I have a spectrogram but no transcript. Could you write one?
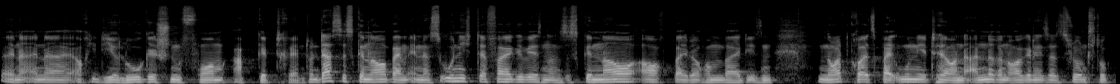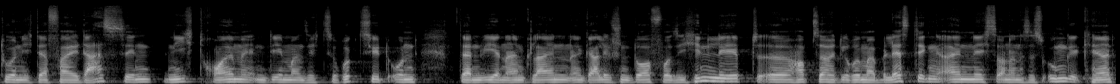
in einer auch ideologischen Form abgetrennt. Und das ist genau beim NSU nicht der Fall gewesen. Es ist genau auch bei darum bei diesen Nordkreuz, bei UNITER und anderen Organisationsstrukturen nicht der Fall. Das sind nicht Räume, in denen man sich zurückzieht und dann wie in einem kleinen äh, gallischen Dorf vor sich hinlebt. Äh, Hauptsache, die Römer belästigen einen nicht, sondern es ist umgekehrt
